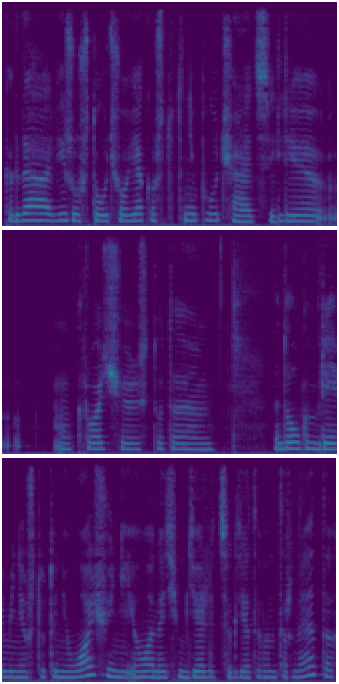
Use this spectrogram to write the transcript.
когда вижу, что у человека что-то не получается, или, короче, что-то на долгом времени что-то не очень, и он этим делится где-то в интернетах,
